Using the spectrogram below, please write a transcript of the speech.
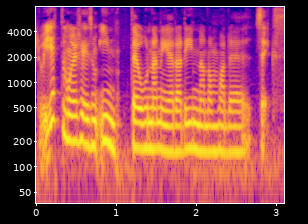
det var jättemånga tjejer som inte onanerade innan de hade sex.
